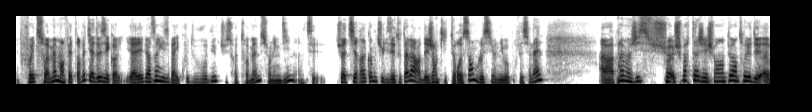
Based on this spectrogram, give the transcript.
il faut être soi-même en fait. En fait, il y a deux écoles. Il y a les personnes qui disent bah écoute, vaut mieux que tu sois toi-même sur LinkedIn. Tu attireras comme tu le disais tout à l'heure des gens qui te ressemblent aussi au niveau professionnel. Alors après, moi, je, je, je partagé, je suis un peu entre les deux. Euh,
